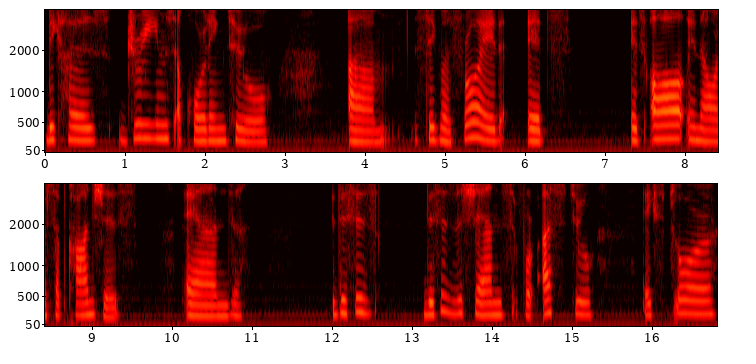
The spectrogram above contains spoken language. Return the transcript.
Because dreams according to um, sigmund freud it's it's all in our subconscious. And this is this is the chance for us to explore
